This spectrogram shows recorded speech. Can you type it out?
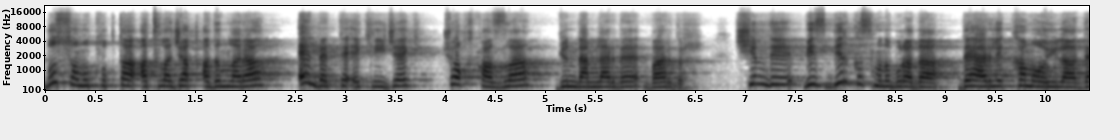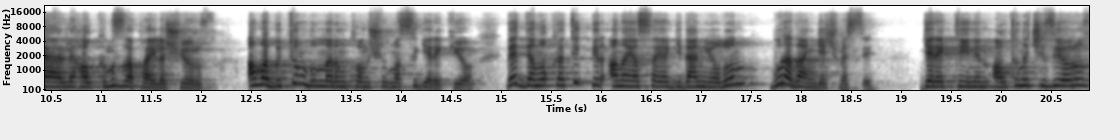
bu somutlukta atılacak adımlara elbette ekleyecek çok fazla gündemler de vardır. Şimdi biz bir kısmını burada değerli kamuoyuyla, değerli halkımızla paylaşıyoruz. Ama bütün bunların konuşulması gerekiyor ve demokratik bir anayasaya giden yolun buradan geçmesi gerektiğinin altını çiziyoruz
